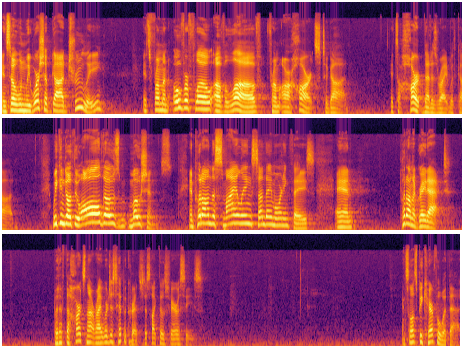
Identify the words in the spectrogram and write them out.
And so when we worship God truly, it's from an overflow of love from our hearts to God. It's a heart that is right with God. We can go through all those motions and put on the smiling Sunday morning face and put on a great act. But if the heart's not right, we're just hypocrites, just like those Pharisees. And so let's be careful with that.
